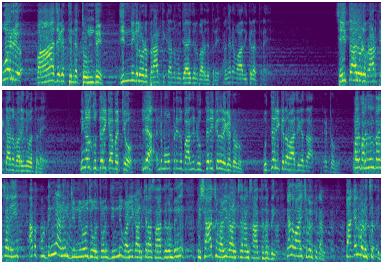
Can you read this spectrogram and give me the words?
ഒരു വാചകത്തിന്റെ തുണ്ട് ജിന്നുകളോട് പ്രാർത്ഥിക്കാന്ന് മുജാഹിദിൽ പറഞ്ഞത്രേ. അങ്ങനെ വാദിക്കണത്രേ. ചെയ്ത്താലോട് പ്രാർത്ഥിക്കാന്ന് പറഞ്ഞു അത്രേ നിങ്ങൾക്ക് ഉദ്ധരിക്കാൻ പറ്റുമോ? ഇല്ല. എന്റെ മൂപ്പര് ഇത് പറഞ്ഞിട്ട് ഉദ്ധരിക്കുന്നത് കേട്ടോളൂ. ഉദ്ധരിക്കുന്ന വാചകം എന്താ? കേട്ടോളൂ. അവർ പറഞ്ഞെന്താ വെച്ചാൽ അപ്പൊ കുടുങ്ങാണെങ്കിൽ ജിന്നിനോട് ചോദിച്ചോളും ജിന്ന് വഴി കാണിച്ചു തരാൻ സാധ്യതയുണ്ട് പിശാച്ച് വഴി കാണിച്ചു തരാൻ സാധ്യതയുണ്ട്. ഞാൻ വായിച്ചു കേൾപ്പിക്കാം. പകൽ വെളിച്ചത്തിൽ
